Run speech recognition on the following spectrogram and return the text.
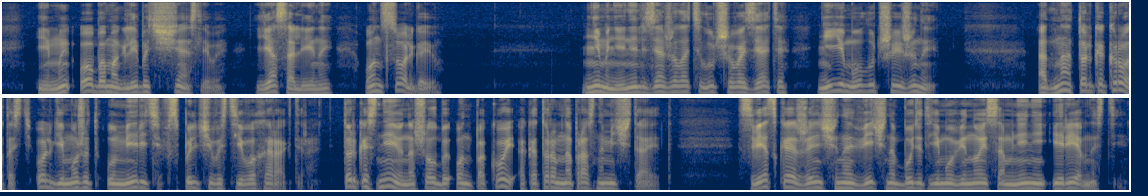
— «и мы оба могли быть счастливы, я с Алиной, он с Ольгою. Ни мне нельзя желать лучшего зятя, ни ему лучшей жены. Одна только кротость Ольги может умерить вспыльчивость его характера. Только с нею нашел бы он покой, о котором напрасно мечтает. Светская женщина вечно будет ему виной сомнений и ревности.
